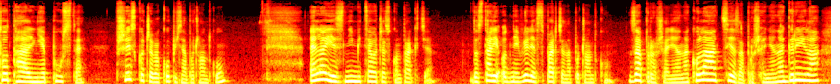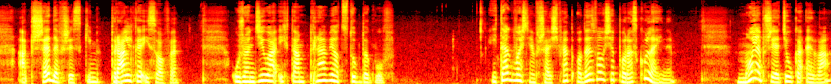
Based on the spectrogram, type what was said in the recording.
totalnie puste. Wszystko trzeba kupić na początku. Ela jest z nimi cały czas w kontakcie. Dostali od niej wiele wsparcia na początku. Zaproszenia na kolację, zaproszenia na grilla, a przede wszystkim pralkę i sofę. Urządziła ich tam prawie od stóp do głów. I tak właśnie wszechświat odezwał się po raz kolejny. Moja przyjaciółka Ewa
